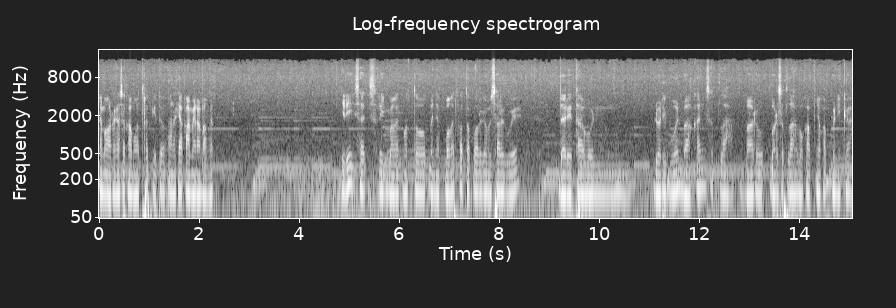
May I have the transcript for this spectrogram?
emang orangnya suka motret gitu anaknya kamera banget jadi saya sering banget moto banyak banget foto keluarga besar gue dari tahun 2000-an bahkan setelah baru baru setelah bokap nyokap gue nikah.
